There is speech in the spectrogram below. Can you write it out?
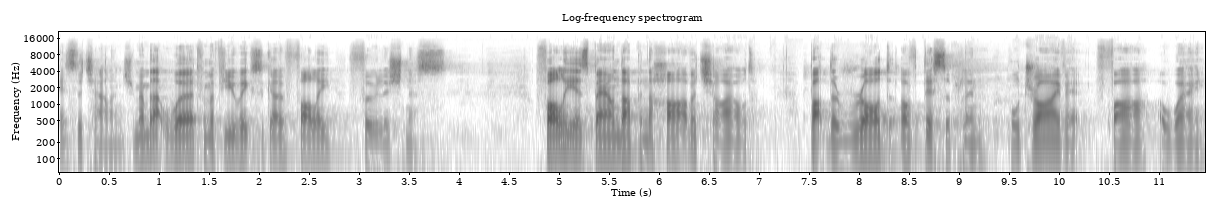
is the challenge. Remember that word from a few weeks ago? Folly, foolishness. Folly is bound up in the heart of a child, but the rod of discipline will drive it far away.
